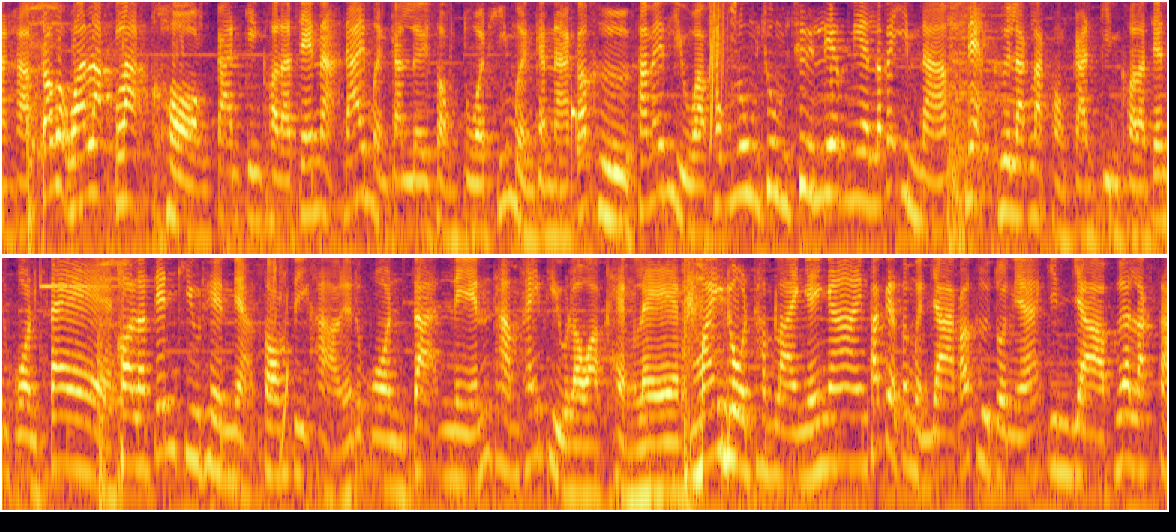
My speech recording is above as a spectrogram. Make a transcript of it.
นะครับต้องบอกว่าหลักๆของการกินคอลลาเจนอะได้เหมือนกันเลย 2 ตัวที่เหมือนกันนะก็คือทำให้ผิวอะพกนุ่มชุ่มชื่นเรียบเนียนแล้วก็อิ่มน้ำเนี่ยคือหลักของการกินคอลลาเจนทุกคน แต่คอลลาเจน Q10 เนี่ยซองสีขาวเนี่ยทุกคนจะเน้นทำให้ผิวเราอะแข็งแรง ไม่โดนทำลายง่ายๆ ถ้าเปรียบเสมือนยาก็คือตัวเนี้ยกินยาเพื่อรักษา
